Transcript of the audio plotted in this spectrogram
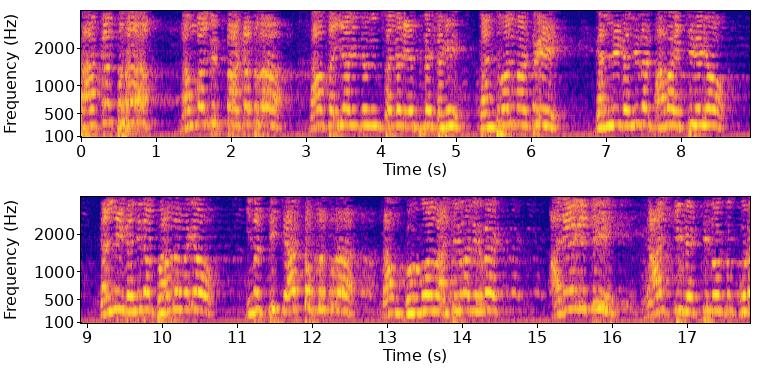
ತಾಕತ್ತದ ನಮ್ಮಲ್ಲಿ ತಾಕತ್ತದ. ನಾವು ತಯಾರಿದ್ದೇವೆ ನಿಮ್ ಸಂಗಡ ಎಷ್ಟಿದೆ ಸರಿ ಕಂಟ್ರೋಲ್ ಮಾಡ್ತೀರಿ. ಗಲ್ಲಿ ಗಲ್ಲಿದ ಭಾವ ಹೆಚ್ಚಿಗೆಯೋ, ಗಲ್ಲಿ ಗಲ್ಲಿದ ಪ್ರಾಬ್ಲಮ್ ಆಗ್ಯಾವ ಇದು ತಿಕ್ ಯಾಕೆ ನಮ್ ಗುರುಗಳ ಆಶೀರ್ವಾದ ಇರ್ಬೇಕು. ಅದೇ ರೀತಿ ರಾಜಕೀಯ ವ್ಯಕ್ತಿದೊಂದು ಕೂಡ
